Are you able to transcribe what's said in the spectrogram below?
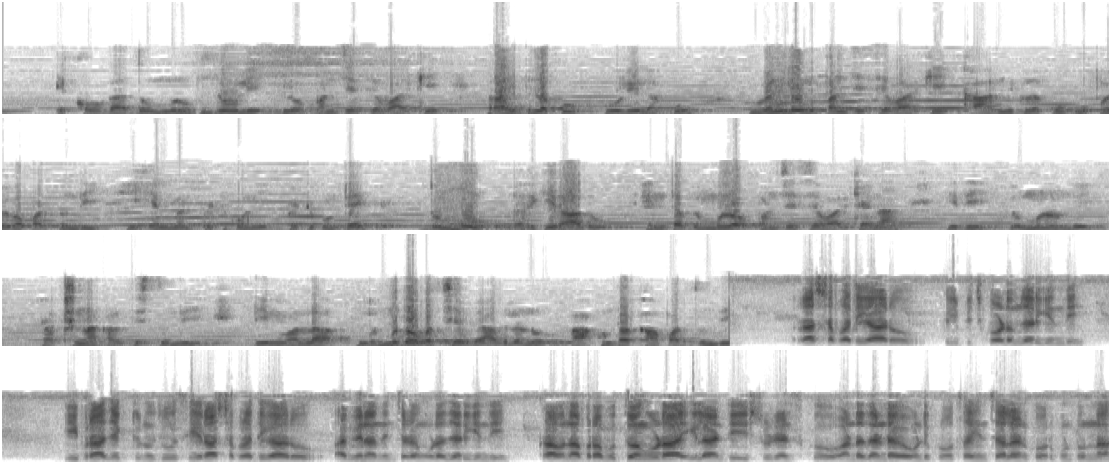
ఎక్కువగా దుమ్ము ధూళిలో పనిచేసే వారికి రైతులకు కూలీలకు వెల్డింగ్ పనిచేసే వారికి కార్మికులకు ఉపయోగపడుతుంది. ఈ హెల్మెట్ పెట్టుకొని పెట్టుకుంటే దుమ్ము దరికి రాదు. ఎంత దుమ్ములో పనిచేసే వారికైనా ఇది దుమ్ము నుండి రక్షణ కల్పిస్తుంది. దీనివల్ల దుమ్ముతో వచ్చే వ్యాధులను రాకుండా కాపాడుతుంది. రాష్ట్రపతి గారు పిలిపించుకోవడం జరిగింది. ఈ ప్రాజెక్టును చూసి రాష్ట్రపతి గారు అభినందించడం కూడా జరిగింది. కావున ప్రభుత్వం కూడా ఇలాంటి స్టూడెంట్స్కు అండదండగా ఉండి ప్రోత్సహించాలని కోరుకుంటున్నా.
